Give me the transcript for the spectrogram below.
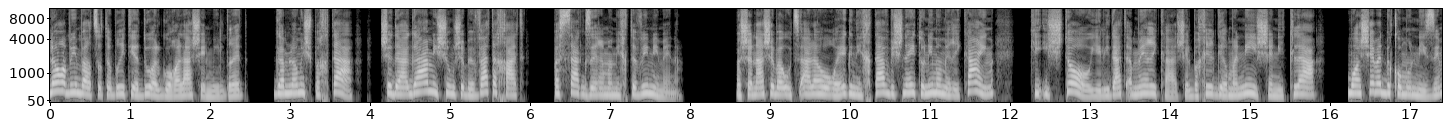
לא רבים בארצות הברית ידעו על גורלה של מילדרד, גם לא משפחתה, שדאגה משום שבבת אחת פסק זרם המכתבים ממנה. בשנה שבה הוצאה להורג נכתב בשני עיתונים אמריקאים כי אשתו, ילידת אמריקה של בכיר גרמני שנתלה, מואשמת בקומוניזם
